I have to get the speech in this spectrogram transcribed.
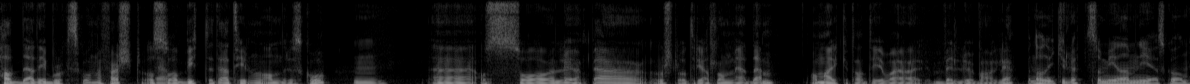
hadde jeg de Brooks-skoene først, og så byttet jeg til noen andre sko. Mm. Eh, og så løp jeg Oslo Triatlon med dem, og merket at de var veldig ubehagelige. Men du hadde ikke løpt så mye i de nye skoene?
